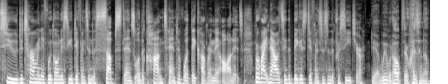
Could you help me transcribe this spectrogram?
to determine if we're going to see a difference in the substance or the content of what they cover in their audits. But right now, I'd say the biggest difference is in the procedure. Yeah, we would hope there wasn't a,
